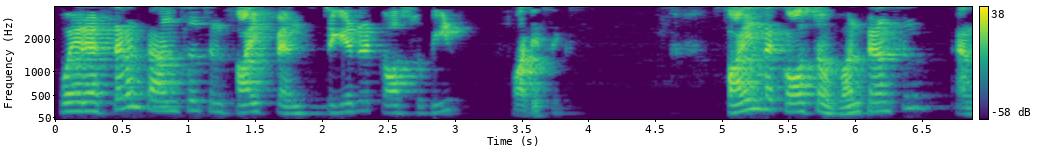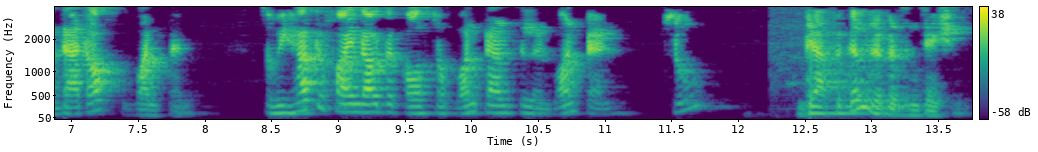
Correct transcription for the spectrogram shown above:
whereas 7 pencils and 5 pens together cost rupees 46. Find the cost of one pencil and that of one pen. So we have to find out the cost of one pencil and one pen through graphical representation.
